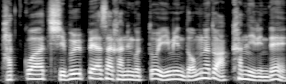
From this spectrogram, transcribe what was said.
밭과 집을 빼앗아 가는 것도 이미 너무나도 악한 일인데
